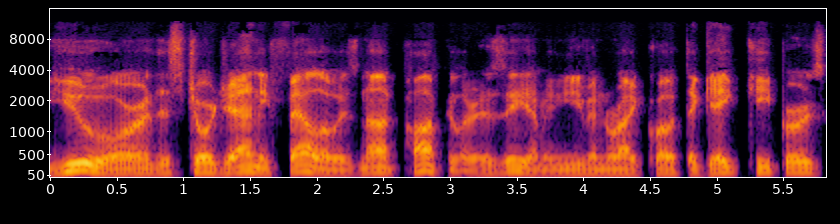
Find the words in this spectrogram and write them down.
you or this Jorjani fellow is not popular, is he? I mean, even write quote the gatekeepers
